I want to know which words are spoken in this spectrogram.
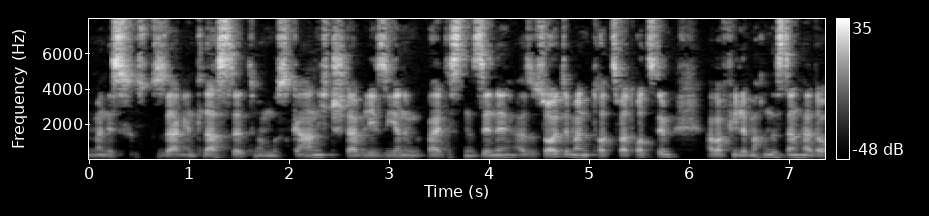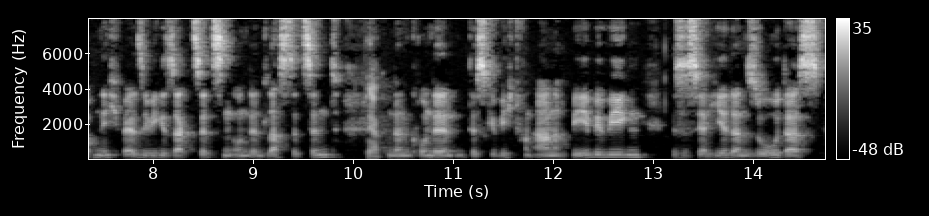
man ist sozusagen entlastet, man muss gar nicht stabilisieren im weitesten Sinne. Also sollte man trotz, zwar trotzdem, aber viele machen das dann halt auch nicht, weil sie, wie gesagt, sitzen und entlastet sind ja. und dann im Grunde das Gewicht von A nach B bewegen. Ist es ja hier dann so, dass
